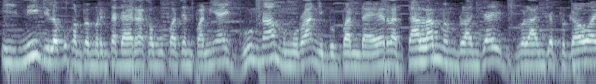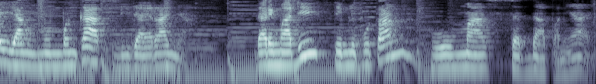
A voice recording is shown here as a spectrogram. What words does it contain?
Ini dilakukan pemerintah daerah Kabupaten Paniai guna mengurangi beban daerah dalam membelanjai belanja pegawai yang membengkak di daerahnya. Dari Madi, Tim Liputan, Humas Sedda Paniai.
